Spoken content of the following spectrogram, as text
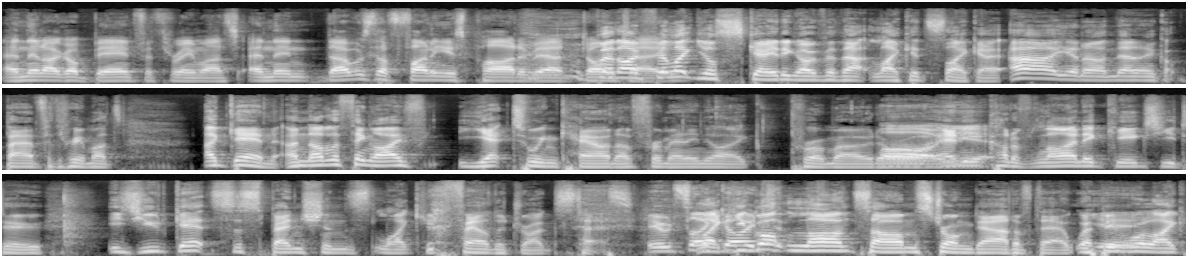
and then I got banned for three months. And then that was the funniest part about Dante. But I feel like you're skating over that like it's like a ah, you know, and then I got banned for three months. Again, another thing I've yet to encounter from any like promoter Oh, or any yeah. kind of line of gigs you do is you'd get suspensions like you failed a drugs test. It was like you got to- Lance Armstronged out of there, where Yeah. people were like,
